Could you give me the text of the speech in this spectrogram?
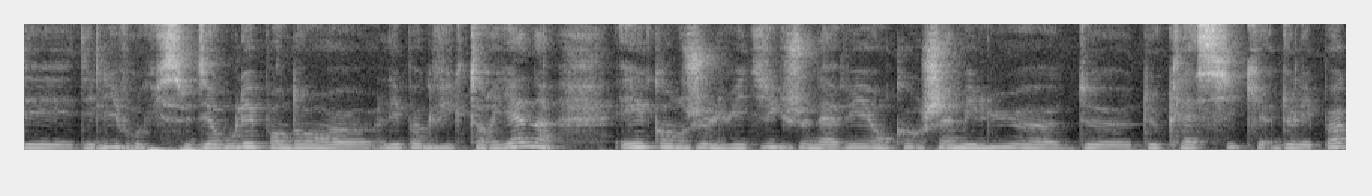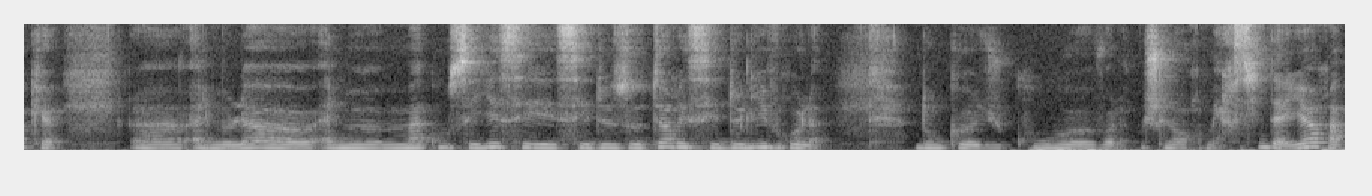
des, livres qui se déroulaient pendant l'époque victorienne. Et quand je lui ai dit que je n'avais encore jamais lu de, de classiques de l'époque, elle me l'a, elle m'a conseillé ces, ces, deux auteurs et ces deux livres-là. Donc du coup, voilà, je l'en remercie d'ailleurs.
